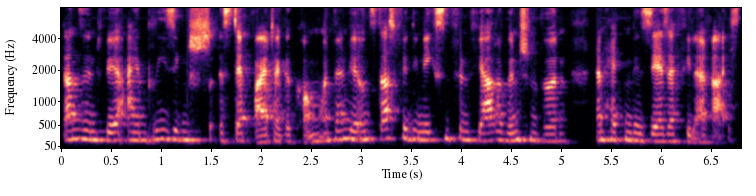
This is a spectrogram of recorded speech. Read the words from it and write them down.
dann sind wir einen riesigen Step weitergekommen. Und wenn wir uns das für die nächsten fünf Jahre wünschen würden, dann hätten wir sehr, sehr viel erreicht.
